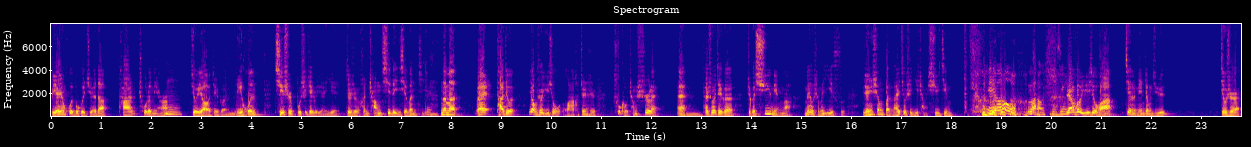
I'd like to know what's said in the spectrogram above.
别人会不会觉得他出了名儿就要这个离婚？其实不是这个原因，这是很长期的一些问题。那么，哎，他就要不说余秀华真是出口成诗来，哎，他说这个这个虚名啊，没有什么意思，人生本来就是一场虚惊。哟，一场虚惊。然后余秀华进了民政局，就是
